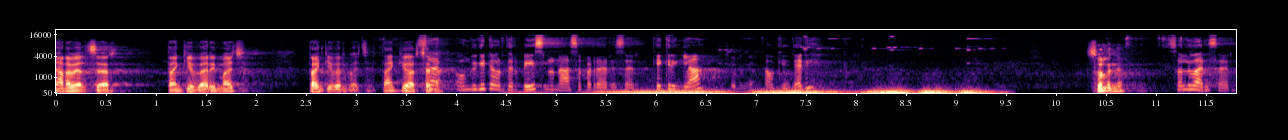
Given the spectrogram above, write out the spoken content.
Gnanavel sir. Thank you very much thank you very much thank you Archana. Sir உங்ககிட்ட ஒருத்தர் பேசணும்னு ஆசைப்படுறாரு சார். கேக்குறீங்களா? ஓகே ரெடி சொல்லுங்க. சொல்லுவாரு சார்.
